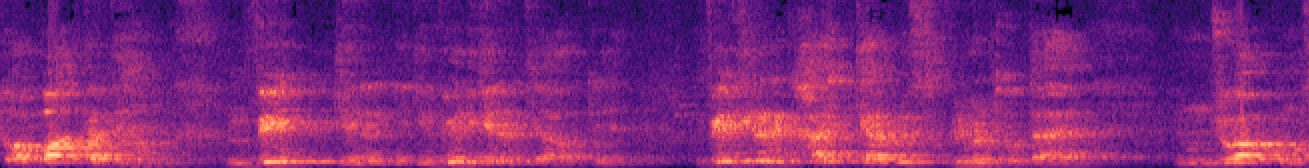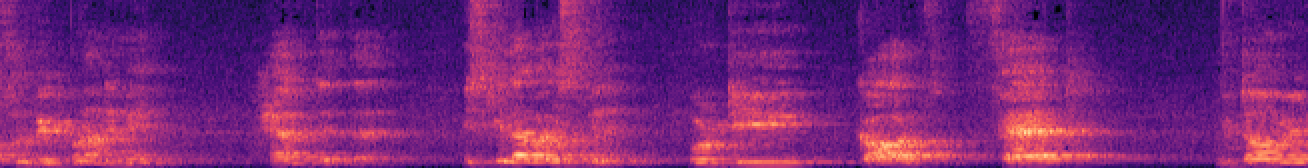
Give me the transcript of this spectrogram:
तो अब बात करते हैं हम वेट गेनर की, कि वेट गेनर क्या होते हैं? वेट गेनर एक हाई कैलोरी सप्लीमेंट होता है, जो आपको मसल वेट बढ़ाने में हेल्प देता है। इसके अलावा इसमें protein carbs fat vitamin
